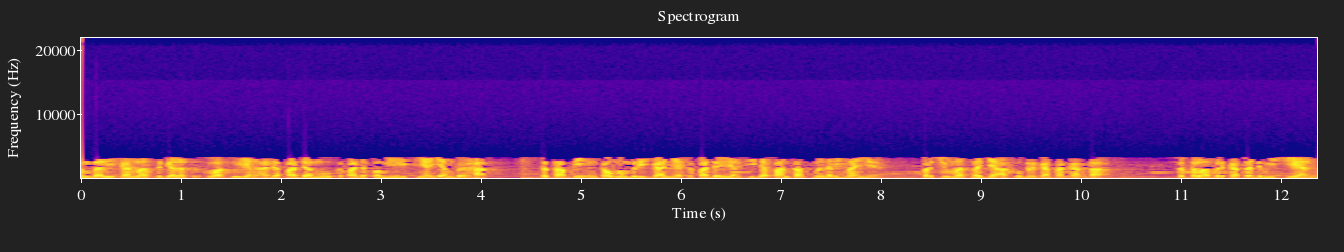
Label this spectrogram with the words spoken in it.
kembalikanlah segala sesuatu yang ada padamu kepada pemiliknya yang berhak. Tetapi engkau memberikannya kepada yang tidak pantas menerimanya. Percuma saja aku berkata-kata. Setelah berkata demikian,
